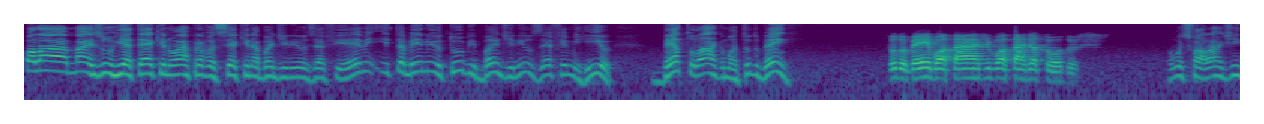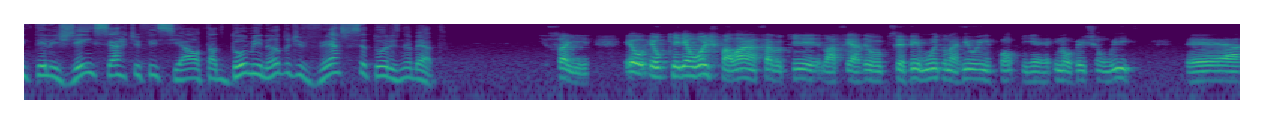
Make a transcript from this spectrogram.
Olá, mais um Rietec no ar para você aqui na Band News FM e também no YouTube Band News FM Rio. Beto Largman, tudo bem? Tudo bem, boa tarde, boa tarde a todos. Vamos falar de inteligência artificial, tá dominando diversos setores, né, Beto? Isso aí. Eu, eu queria hoje falar, sabe o que, Lacerda, eu observei muito na Rio é, Innovation Week, é,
